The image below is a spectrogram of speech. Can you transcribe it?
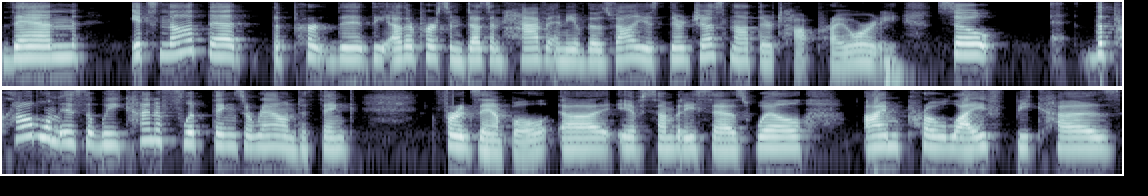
then it's not that the per the, the other person doesn't have any of those values. They're just not their top priority. So the problem is that we kind of flip things around to think, for example, uh, if somebody says, well, I'm pro life because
